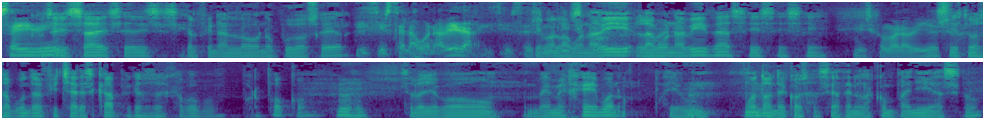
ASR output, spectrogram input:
Sexy Sadie. sí, sí, sí, sí, sí, que al final no, no pudo ser. Hiciste La Buena Vida. Hiciste Hicimos la disco, buena, vi- la bueno, buena vida, sí, sí, sí. disco maravilloso. Sí, estuvimos a punto de fichar Escape, que eso se escapó por, por poco. Se lo llevó BMG. Bueno, hay un montón de cosas que se hacen en las compañías, ¿no?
